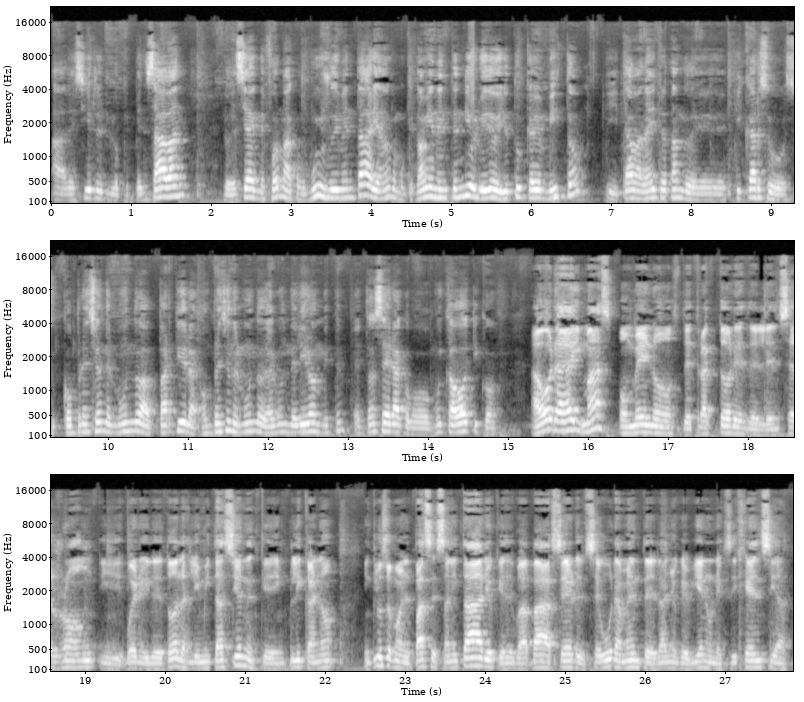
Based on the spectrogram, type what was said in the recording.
a decir lo que pensaban, lo decían de forma como muy rudimentaria, ¿no? Como que no habían entendido el video de YouTube que habían visto y estaban ahí tratando de, explicar su, comprensión del mundo a partir de la comprensión del mundo de algún delirón, ¿viste? Entonces era como muy caótico. Ahora hay más o menos detractores del encerrón y bueno y de todas las limitaciones que implica, ¿no? Incluso con el pase sanitario que va a ser seguramente el año que viene una exigencia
